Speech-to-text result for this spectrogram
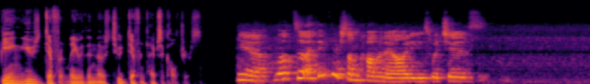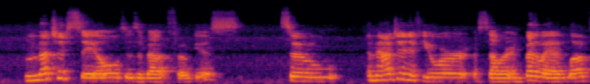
being used differently within those two different types of cultures? Yeah, well, so I think there's some commonalities, which is much of sales is about focus. So imagine if you're a seller, and by the way, I love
